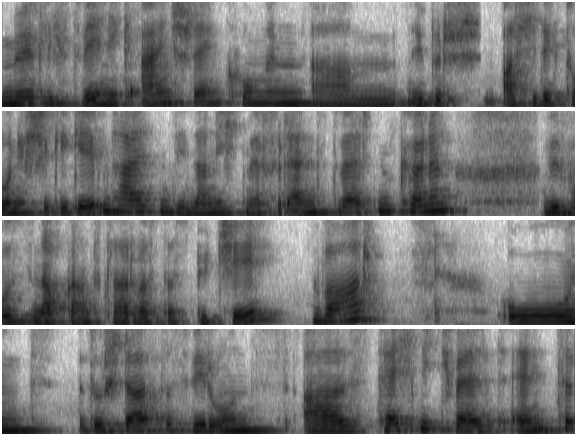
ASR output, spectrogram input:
möglichst wenig Einschränkungen ähm, über architektonische Gegebenheiten, die dann nicht mehr verändert werden können. Wir wussten auch ganz klar, was das Budget war. Und durch das, dass wir uns als Technikwelt Enter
